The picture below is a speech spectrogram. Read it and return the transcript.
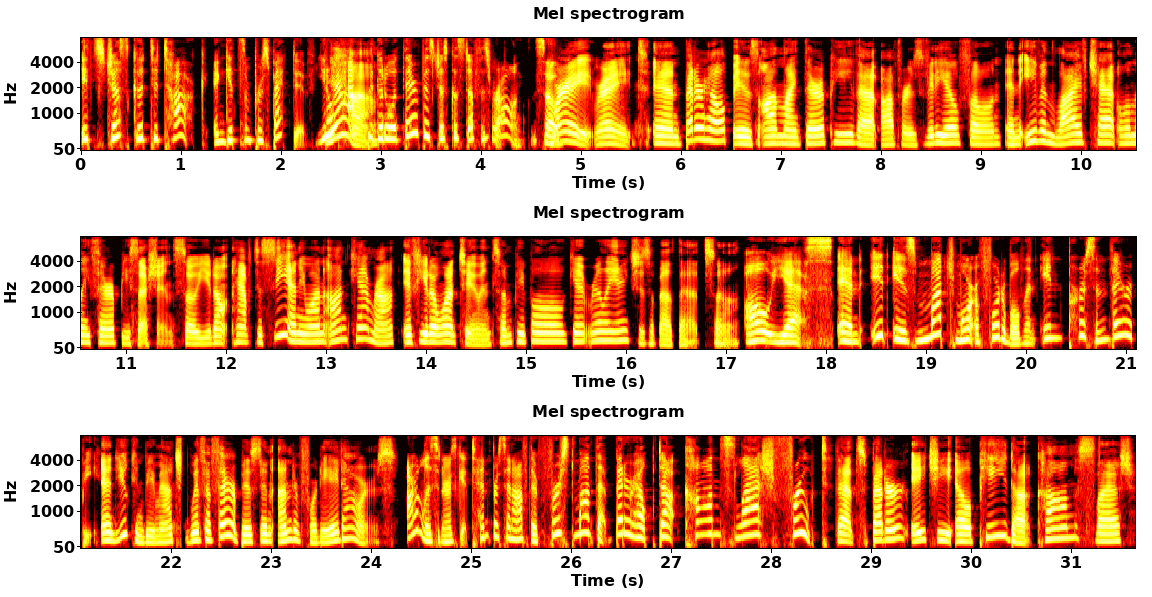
it's just good to talk and get some perspective. You don't have to go to a therapist just because stuff is wrong. So Right, right. And BetterHelp is online therapy that offers video, phone, and even live chat only therapy sessions. So you don't have to see anyone on camera if you don't want to. And some people get really anxious about that. So Oh, yes. And it is much more affordable than in person therapy. And you can be matched with a therapist in under 48 hours. Our listeners get 10% off their first month at betterhelp.com slash fruit. That's better, H-E-L-P dot com slash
